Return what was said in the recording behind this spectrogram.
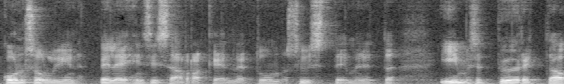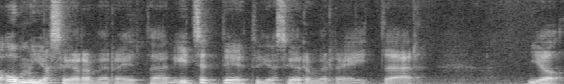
konsoliin peleihin sisäänrakennetun systeemin, että ihmiset pyörittää omia servereitään, itse tehtyjä servereitään, ja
